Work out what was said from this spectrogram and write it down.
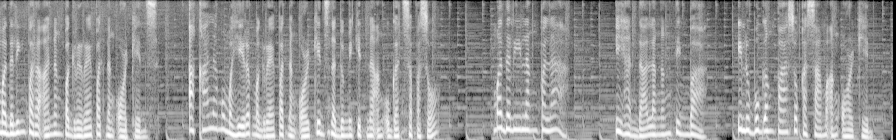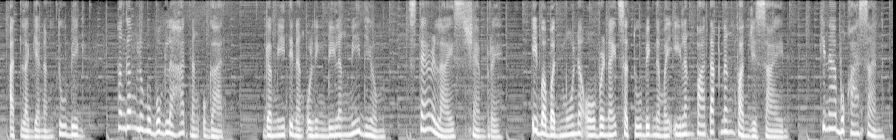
Madaling paraan ng pagre-repat ng orchids. Akala mo mahirap magrepat ng orchids na dumikit na ang ugat sa paso? Madali lang pala. Ihanda lang ang timba. Ilubog ang paso kasama ang orchid at lagyan ng tubig hanggang lumubog lahat ng ugat. Gamitin ang uling bilang medium. Sterilize, syempre. Ibabad muna overnight sa tubig na may ilang patak ng fungicide. Kinabukasan,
